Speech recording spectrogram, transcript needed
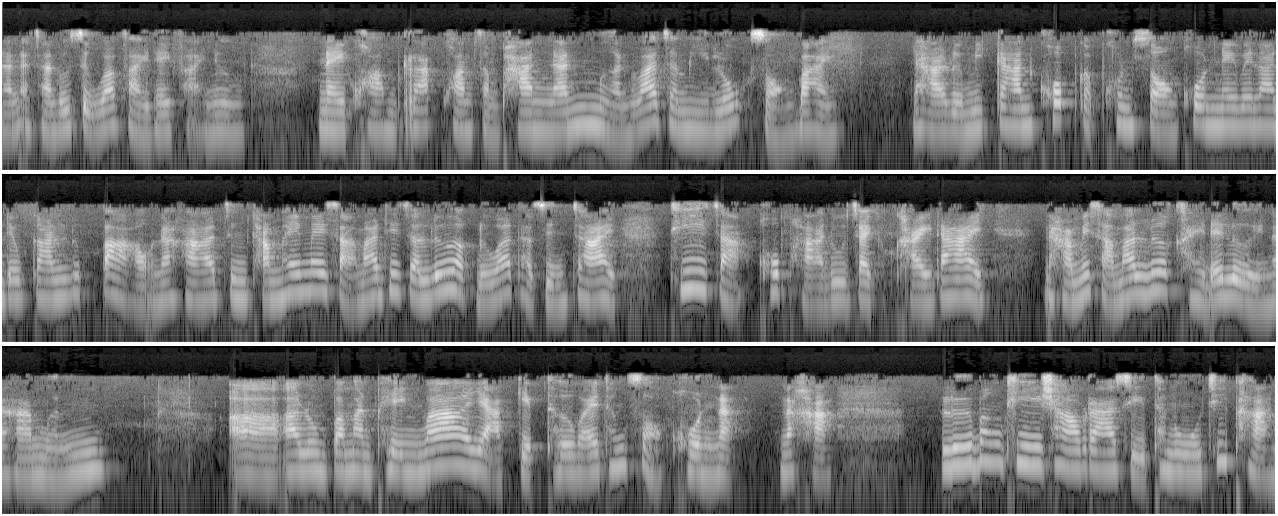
นั้น อาจารย์รู้สึกว่าฝ่ายใดฝ่ายหนึ่ง ในความรักความสัมพันธ์นั้นเหมือนว่าจะมีโลกสองใบ นะคะหรือมีการคบกับคนสองคนในเวลาเดียวกันหรือเปล่านะคะ จึงทำให้ไม่สามารถที่จะเลือกหรือว่าตัดสินใจที่จะคบหาดูใจกับใครได้นะคะไม่สามารถเลือกใครได้เลยนะคะเหมือนอาอารมณ์ประมาณเพลงว่าอยากเก็บเธอไว้ทั้งสองคนน่ะนะคะหรือบางทีชาวราศีธนูที่ผ่าน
